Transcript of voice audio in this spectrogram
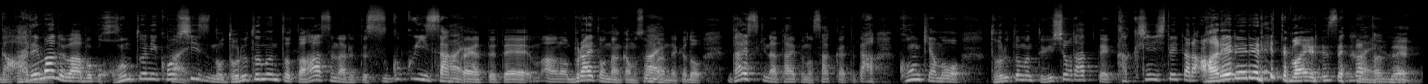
あれまでは僕本当に今シーズンのドルトムントとアーセナルってすごくいいサッカーやってて、はい、あのブライトンなんかもそうなんだけど、はい、大好きなタイプのサッカーやっててあ今季はもうドルトムント優勝だって確信していたらあれれれれってバイエルン戦だったんで。はいはい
